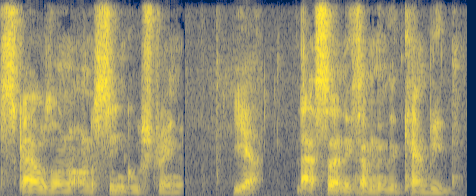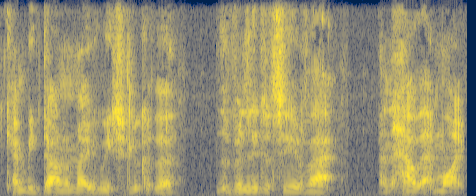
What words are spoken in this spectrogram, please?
scales on on a single string. yeah, That's certainly something that can be can be done, and maybe we should look at the the validity of that and how that might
